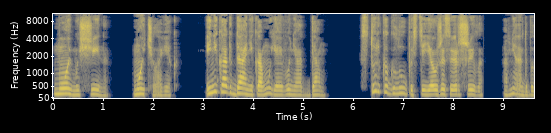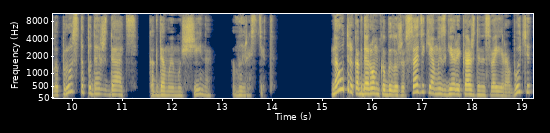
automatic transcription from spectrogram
мой мужчина, мой человек. И никогда никому я его не отдам. Столько глупостей я уже совершила, а мне надо было просто подождать, когда мой мужчина вырастет. На утро, когда Ромка был уже в садике, а мы с Герой каждый на своей работе,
